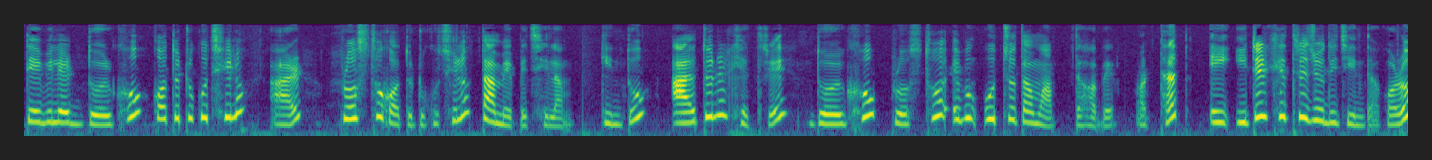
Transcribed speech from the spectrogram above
টেবিলের দৈর্ঘ্য কতটুকু ছিল আর প্রস্থ কতটুকু ছিল তা মেপেছিলাম। কিন্তু আয়তনের ক্ষেত্রে দৈর্ঘ্য, প্রস্থ এবং উচ্চতা মাপতে হবে। অর্থাৎ এই ইটের ক্ষেত্রে যদি চিন্তা করো,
